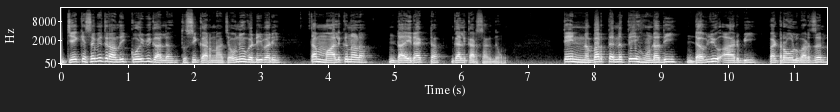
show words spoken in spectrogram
ਜੇ ਕਿਸੇ ਵੀ ਤਰ੍ਹਾਂ ਦੀ ਕੋਈ ਵੀ ਗੱਲ ਤੁਸੀਂ ਕਰਨਾ ਚਾਹੁੰਦੇ ਹੋ ਗੱਡੀ ਬਾਰੇ, ਤਾਂ ਮਾਲਕ ਨਾਲ ਡਾਇਰੈਕਟ ਗੱਲ ਕਰ ਸਕਦੇ ਹੋ। ਤੇ ਨੰਬਰ 3 ਤੇ ਹੋਂਡਾ ਦੀ WRB ਪੈਟਰੋਲ ਵਰਜ਼ਨ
